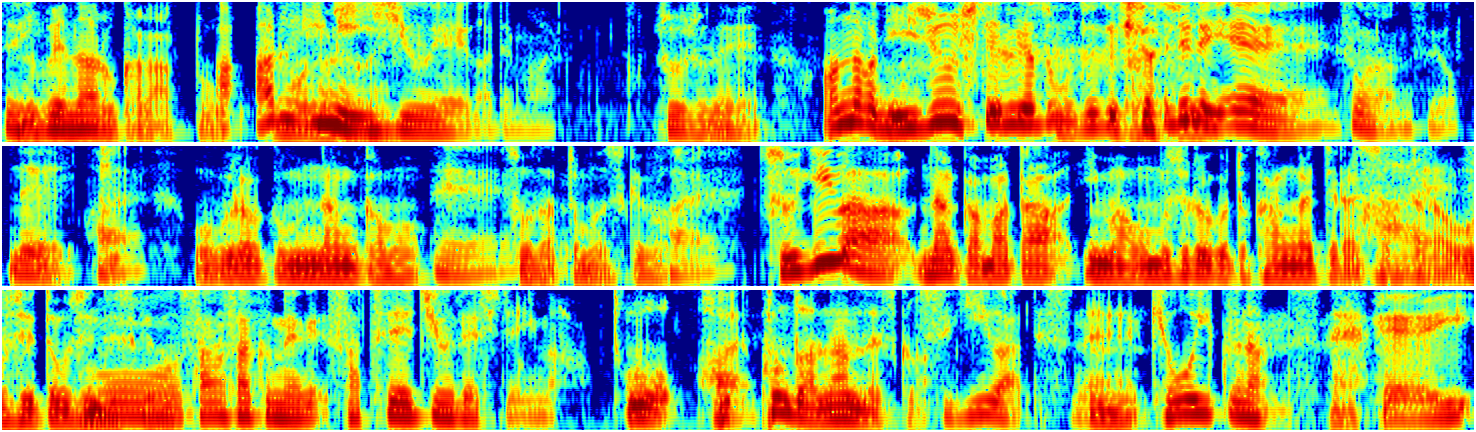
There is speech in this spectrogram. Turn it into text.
ぬべなるかなと思いあある意味移住映画でもある。そうですよねあん中に移住してるやつも出てきたし出てきええそうなんですよ。ねはい。小倉君なんかもええそうだと思うんですけど、はい。次はなんかまた今面白いこと考えてらっしゃったらはい教えてほしいんですけど、もう三作目撮影中でして今。お、はい。今度は何ですか？次はですね、うん。教育なんですね。へえいい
